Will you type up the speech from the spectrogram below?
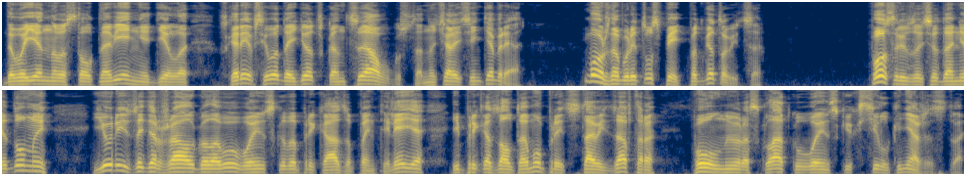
До военного столкновения дело, скорее всего, дойдет в конце августа, начале сентября. Можно будет успеть подготовиться. После заседания Думы Юрий задержал главу воинского приказа Пантелея и приказал тому представить завтра полную раскладку воинских сил княжества.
